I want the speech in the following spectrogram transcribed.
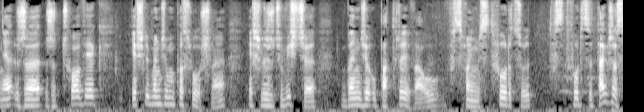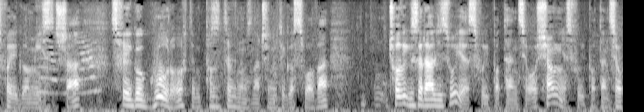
nie, że, że człowiek, jeśli będzie mu posłuszny, jeśli rzeczywiście będzie upatrywał w swoim stwórcu, w stwórcy także swojego mistrza, swojego guru, w tym pozytywnym znaczeniu tego słowa, człowiek zrealizuje swój potencjał, osiągnie swój potencjał.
